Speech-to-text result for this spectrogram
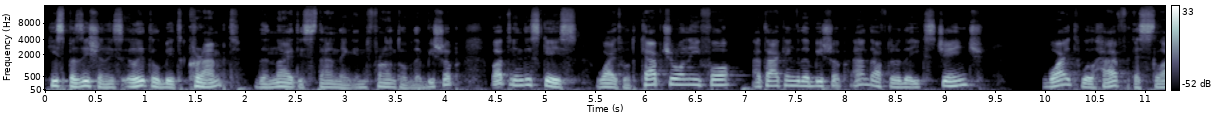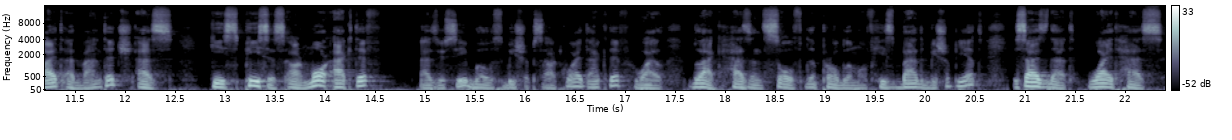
his position is a little bit cramped, the knight is standing in front of the bishop, but in this case, white would capture on e4, attacking the bishop, and after the exchange, white will have a slight advantage as his pieces are more active, as you see, both bishops are quite active, while black hasn't solved the problem of his bad bishop yet. Besides that, white has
